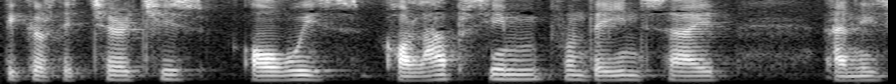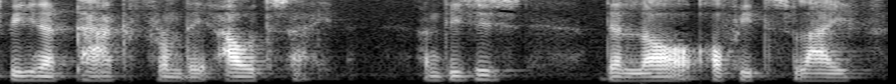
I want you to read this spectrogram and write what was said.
Because the church is always collapsing from the inside and is being attacked from the outside. And this is the law of its life.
